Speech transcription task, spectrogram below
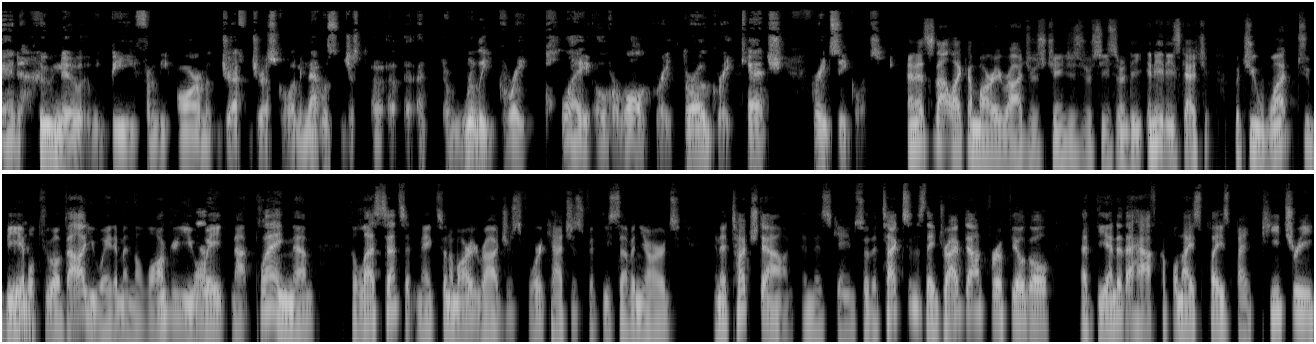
And who knew it would be from the arm of Jeff Driskel? I mean, that was just a, a, a really great play overall. Great throw, great catch, great sequence. And it's not like Amari Rogers changes your season or the, any of these guys, but you want to be mm-hmm. able to evaluate them. And the longer you yeah. wait not playing them, the less sense it makes. And Amari Rogers, four catches, 57 yards, and a touchdown in this game. So the Texans, they drive down for a field goal at the end of the half. Couple nice plays by Pitre.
